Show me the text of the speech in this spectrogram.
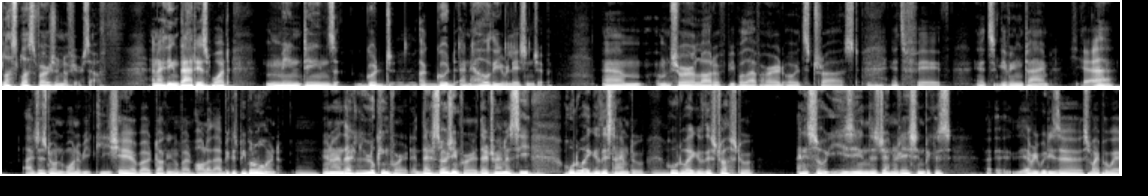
plus plus version of yourself. And I think that is what maintains good Mhm. a good and healthy relationship. Um, I'm sure a lot of people have heard, oh, it's trust, Mm. it's faith, it's giving time. Yeah, I just don't want to be cliche about talking about Mm. all of that because people know it, Mm. you know, and they're looking for it, and they're Mhm. searching for it. They're trying to see Mhm. who do I give this time to, Mhm. who do I give this trust to, and it's so easy in this generation because uh, everybody's a swipe away,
